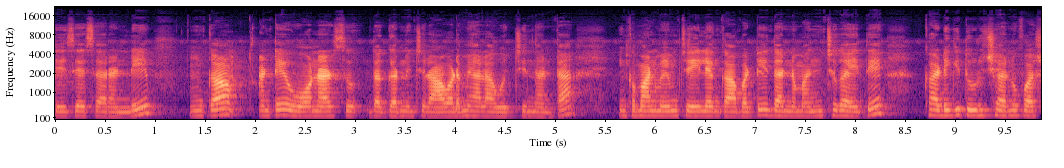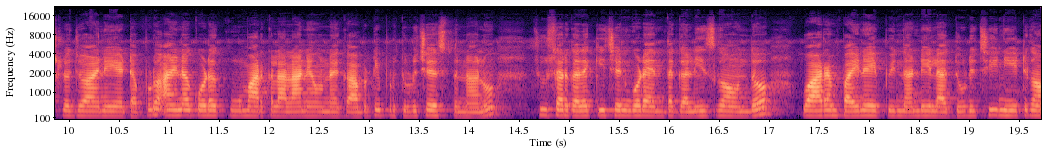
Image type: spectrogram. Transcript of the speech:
చేసేసారండి. ఇంకా అంటే ఓనర్స్ దగ్గర నుంచి రావడమే అలా వచ్చిందంట. ఇంకా మనం ఏం చేయలేం కాబట్టి దాన్ని మంచిగా అయితే కడిగి తుడిచాను. ఫస్ట్లో జాయిన్ అయ్యేటప్పుడు అయినా కూడా మార్కులు అలానే ఉన్నాయి కాబట్టి ఇప్పుడు తుడిచేస్తున్నాను. చూసారు కదా కిచెన్ కూడా ఎంత గలీజ్గా ఉందో. వారం పైన అయిపోయిందండి ఇలా తుడిచి నీట్గా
